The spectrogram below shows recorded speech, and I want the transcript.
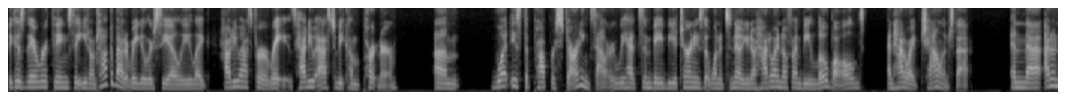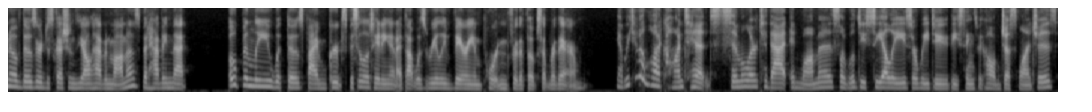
because there were things that you don't talk about at regular CLE, like how do you ask for a raise? How do you ask to become a partner? Um, what is the proper starting salary? We had some baby attorneys that wanted to know, you know, how do I know if I'm being lowballed and how do I challenge that? And that I don't know if those are discussions y'all have in mamas, but having that openly with those five groups facilitating it, I thought was really very important for the folks that were there. Yeah, we do a lot of content similar to that in mamas. Like we'll do CLEs or we do these things we call them just lunches,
